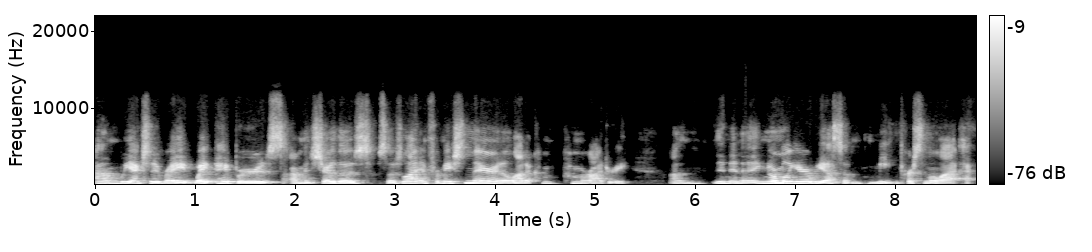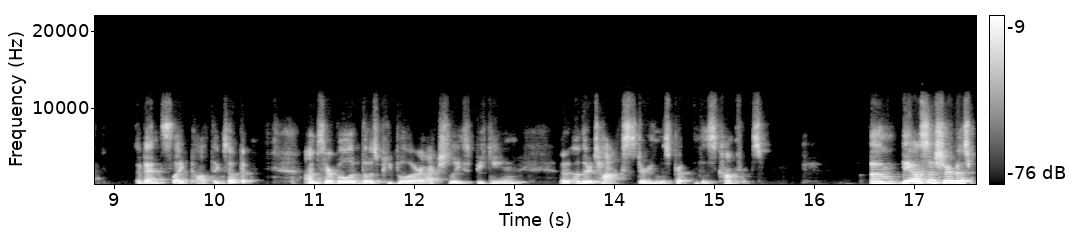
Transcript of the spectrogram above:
Um, we actually write white papers um, and share those. So there's a lot of information there and a lot of com camaraderie. Um, and in a normal year, we also meet in person a lot at events like All Things Open. Um, several of those people are actually speaking at other talks during this, this conference. Um, they also share best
